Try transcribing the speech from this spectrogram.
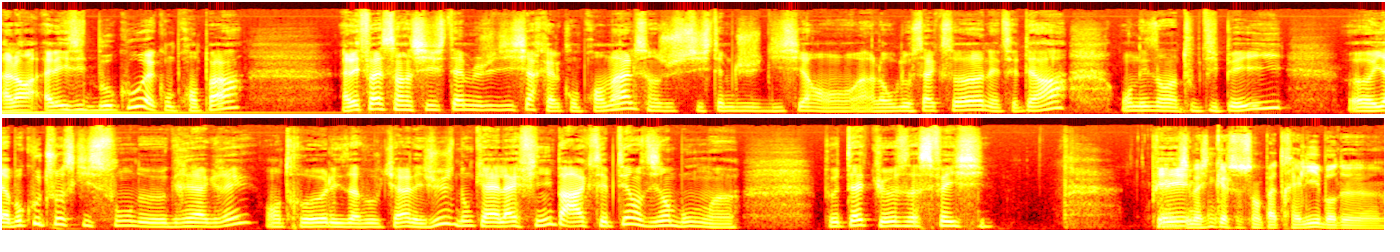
Alors, elle hésite beaucoup, elle comprend pas. Elle est face à un système judiciaire qu'elle comprend mal, c'est un système judiciaire à l'anglo-saxonne, etc. On est dans un tout petit pays. Euh, il y a beaucoup de choses qui se font de gré à gré entre les avocats, les juges. Donc elle a fini par accepter en se disant bon, euh, peut-être que ça se fait ici. Et j'imagine qu'elle se sent pas très libre de,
